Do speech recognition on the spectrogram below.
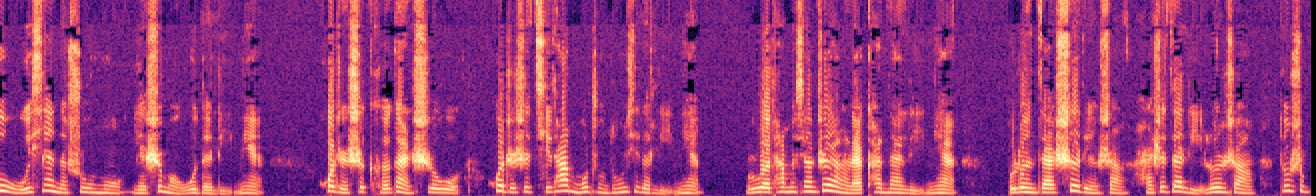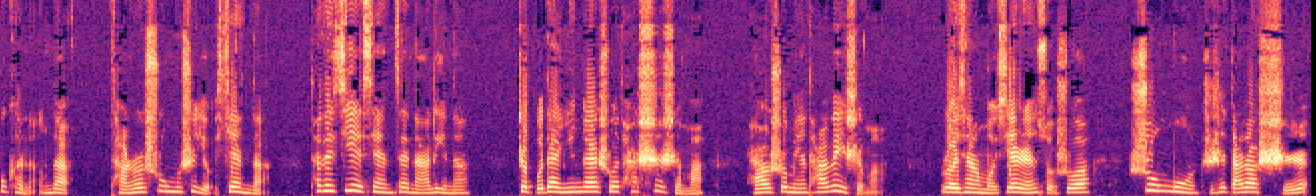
故无限的数目也是某物的理念，或者是可感事物，或者是其他某种东西的理念。如果他们像这样来看待理念，不论在设定上还是在理论上，都是不可能的。倘若数目是有限的，它的界限在哪里呢？这不但应该说它是什么，还要说明它为什么。若像某些人所说，数目只是达到十，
